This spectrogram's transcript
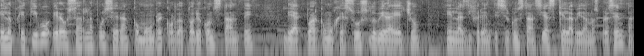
El objetivo era usar la pulsera como un recordatorio constante de actuar como Jesús lo hubiera hecho en las diferentes circunstancias que la vida nos presenta.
